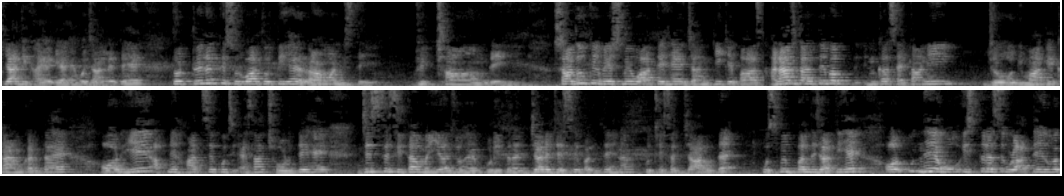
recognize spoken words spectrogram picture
क्या दिखाया गया है वो जान लेते हैं। तो ट्रेलर की शुरुआत होती है रावण से भिक्षाम देही। साधु के वेश में वो आते हैं, जानकी के पास। अनाज डालते वक्त इनका सैतानी जो दिमाग है काम करता है और ये अपने हाथ से कुछ ऐसा छोड़ते हैं जिससे सीता मैया जो है पूरी तरह जड़ जैसे बनते हैं ना, कुछ ऐसा जाल होता है, उसमें बंध जाती है और उन्हें वो इस तरह से उड़ाते हुए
